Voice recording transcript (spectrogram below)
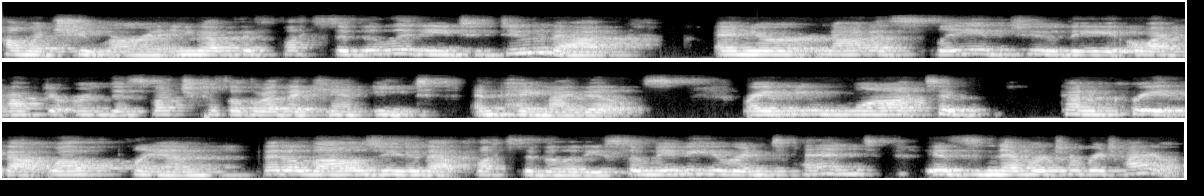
how much you earn, and you have the flexibility to do that and you're not a slave to the, oh, I have to earn this much because otherwise I can't eat and pay my bills, right? You want to kind of create that wealth plan that allows you that flexibility. So maybe your intent is never to retire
